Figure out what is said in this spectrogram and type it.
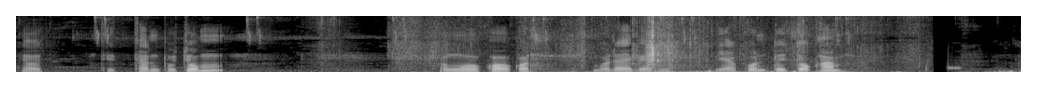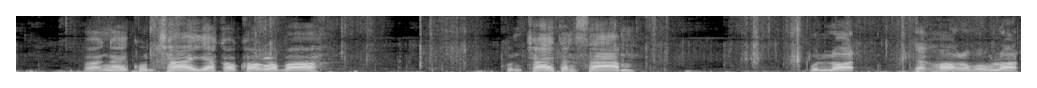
เดี๋ยวติดท่านผู้ชมเอางอคอก่อนบ่ได้แบบนี้เดี๋ยวฝนตกตกห้ำว่าไงคุณชายอยากเขาคอกหรอบ่คุณชายทั้งสามบุญรอดอยากเข้าคอกหรอบ่บุญรอด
